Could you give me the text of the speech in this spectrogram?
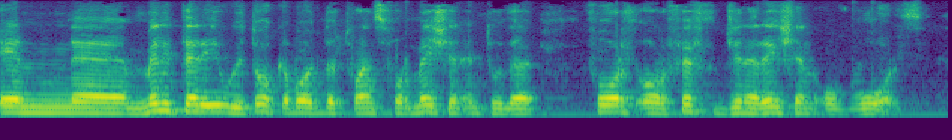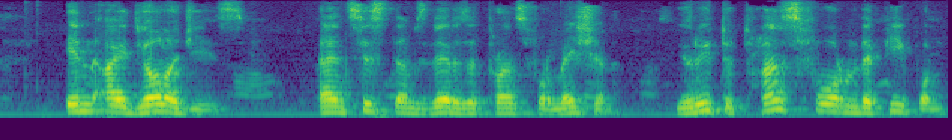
In uh, military, we talk about the transformation into the fourth or fifth generation of wars. In ideologies and systems, there is a transformation. You need to transform the people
